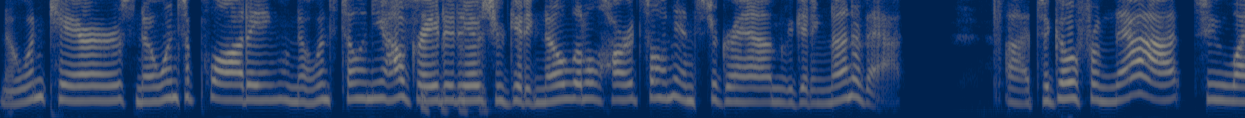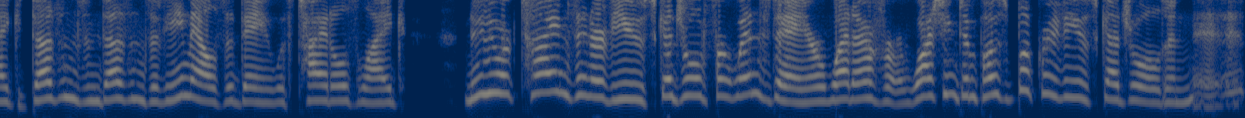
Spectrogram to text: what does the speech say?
No one cares. No one's applauding. No one's telling you how great it is. You're getting no little hearts on Instagram. You're getting none of that. Uh, to go from that to like dozens and dozens of emails a day with titles like New York Times interview scheduled for Wednesday or whatever, Washington Post book review scheduled, and it,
